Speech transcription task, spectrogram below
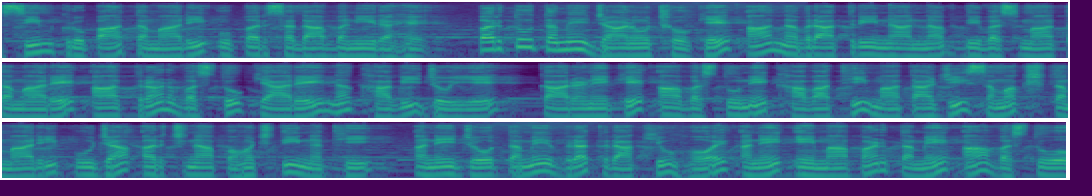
અસીમ કૃપા તમારી ઉપર સદા બની રહે. પરંતુ તમે જાણો છો કે આ નવરાત્રિના નવ દિવસમાં તમારે આ ત્રણ વસ્તુ ક્યારેય ન ખાવી જોઈએ, કારણ કે આ વસ્તુને ખાવાથી માતાજી સમક્ષ તમારી પૂજા અર્ચના પહોંચતી નથી. અને જો તમે વ્રત રાખ્યું હોય અને એમાં પણ તમે આ વસ્તુઓ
